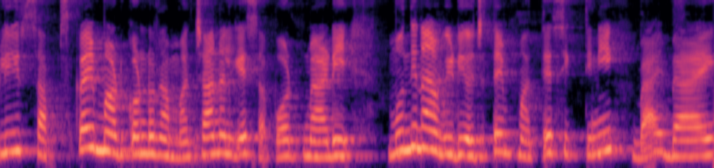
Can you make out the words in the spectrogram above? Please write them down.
please subscribe ಮಾಡಿಕೊಂಡು ನಮ್ಮ ಚಾನಲ್ಗೆ ಸಪೋರ್ಟ್ ಮಾಡಿ. ಮುಂದಿನ ವಿಡಿಯೋ ಜೊತೆ ಮತ್ತೆ ಸಿಗ್ತೀನಿ. ಬಾಯ್ ಬಾಯ್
